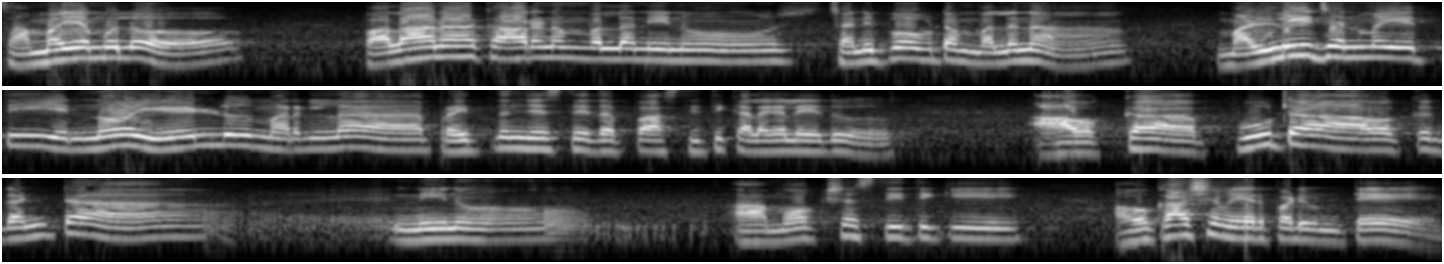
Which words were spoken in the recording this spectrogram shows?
సమయములో ఫలానా కారణం వల్ల నేను చనిపోవటం వలన మళ్ళీ జన్మ ఎత్తి ఎన్నో ఏళ్ళు మరలా ప్రయత్నం చేస్తే తప్ప ఆ స్థితి కలగలేదు. ఆ ఒక్క పూట ఆ ఒక్క గంట నేను ఆ మోక్ష స్థితికి అవకాశం ఏర్పడి ఉంటే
